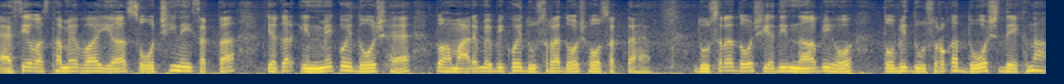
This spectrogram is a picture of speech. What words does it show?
ऐसी अवस्था में वह यह सोच ही नहीं सकता कि अगर इनमें कोई दोष है तो हमारे में भी कोई दूसरा दोष हो सकता है। दूसरा दोष यदि न भी हो तो भी दूसरों का दोष देखना,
